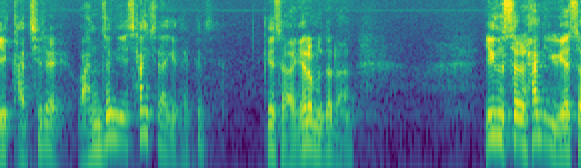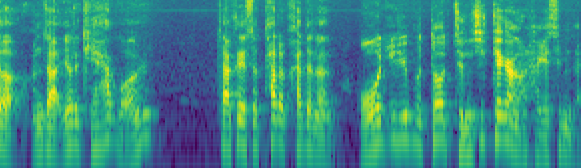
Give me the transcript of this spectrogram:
이 가치를 완전히 상실하게 됐거든요. 그래서 여러분들은 이것을 하기 위해서 이제 이렇게 하고 자 그래서 타로 카드는 5월 1일부터 정식 개강을 하겠습니다.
